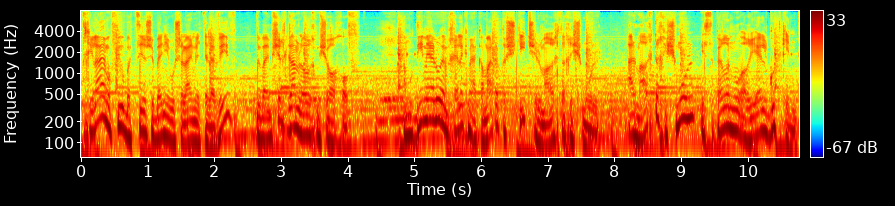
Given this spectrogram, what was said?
תחילה הם הופיעו בציר שבין ירושלים לתל אביב, ובהמשך גם לאורך מישור החוף. עמודים אלו הם חלק מהקמת התשתית של מערכת החשמול. על מערכת החשמול יספר לנו אריאל גוטקינד.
